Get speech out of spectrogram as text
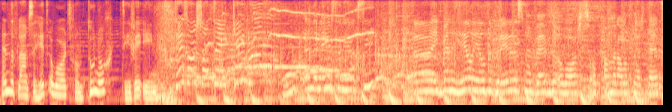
en de Vlaamse Hit Award van toen nog TV1. Désenchanté, Kate Ryan! En een eerste reactie? Uh, ik ben heel, heel tevreden. Het is mijn vijfde award op anderhalf jaar tijd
